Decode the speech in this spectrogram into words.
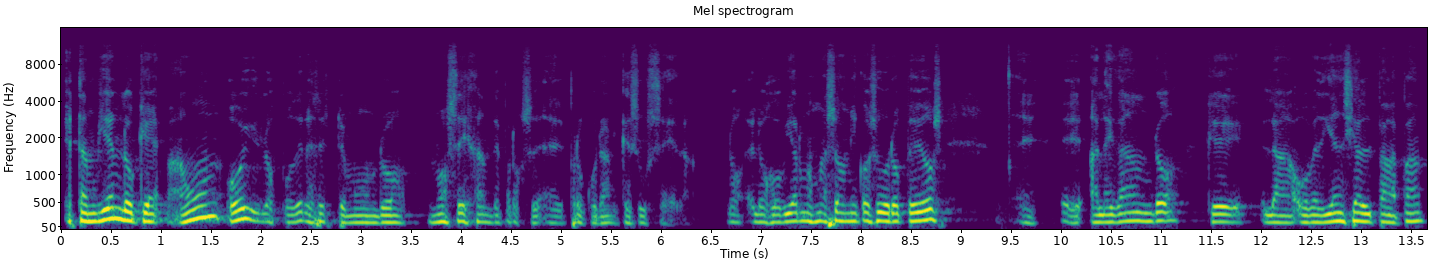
Es también lo que aún hoy los poderes de este mundo no cejan de eh, procurar que suceda. Los, gobiernos masónicos europeos eh, eh, alegando que la obediencia al Papa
